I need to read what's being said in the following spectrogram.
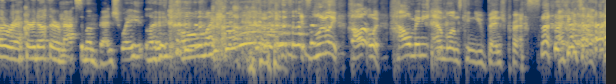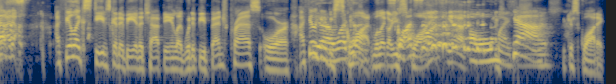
a record of their maximum bench weight. Like, oh my god. it's, it's literally how how many emblems can you bench press? I think it's. I, I feel like Steve's gonna be in the chat being like, would it be bench press or I feel like Yeah, it'd be what kind of- squat. Well, like, are you squatting? yeah. Oh my Yeah. gosh. Like you're squatting.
